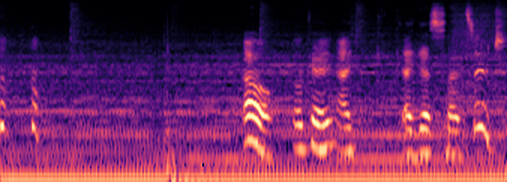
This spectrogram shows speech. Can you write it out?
oh, okay, I, I guess that's it.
